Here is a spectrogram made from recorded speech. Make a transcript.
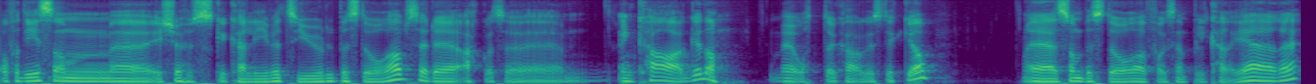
Og for de som eh, ikke husker hva livets hjul består av, så er det akkurat eh, en kake da, med åtte kakestykker, eh, som består av f.eks. karriere,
